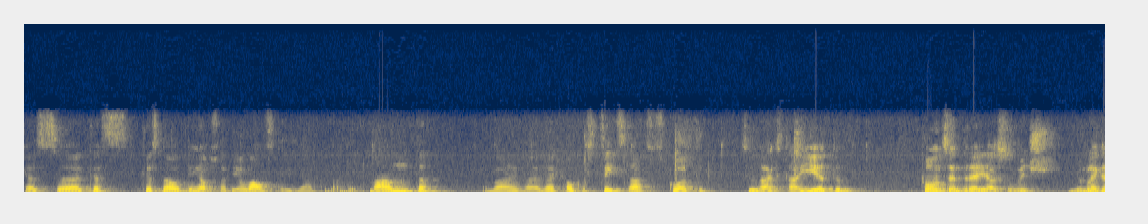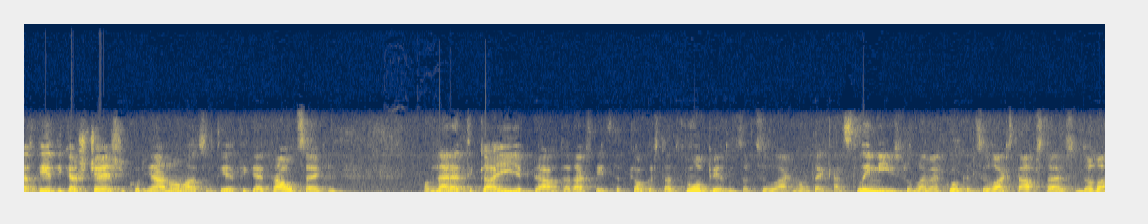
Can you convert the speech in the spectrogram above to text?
kas, eh, kas, kas nav dievs vai dieva valstība. Jā, tā būtu manta vai, vai, vai kaut kas cits tāds, uz ko cilvēks tā iet un koncentrējās. Un viņš, viņam liekas, tie ir tikai šķēršļi, kur jānovāc, un tie ir tikai traucēkļi. Un nereti, kā īņķa grāmatā rakstīts, tad kaut kas tāds nopietns ar cilvēku noteikti kāda slimības problēma, ko, cilvēks tā apstājas un domā,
